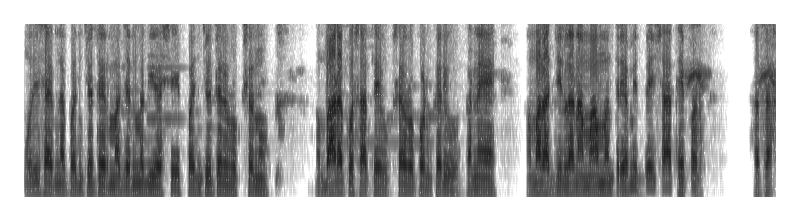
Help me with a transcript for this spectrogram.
મોદી સાહેબના પંચોતેરમાં જન્મદિવસે પંચોતેર વૃક્ષોનું બાળકો સાથે વૃક્ષારોપણ કર્યું અને અમારા જિલ્લાના મહામંત્રી અમિતભાઈ સાથે પણ હતા.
